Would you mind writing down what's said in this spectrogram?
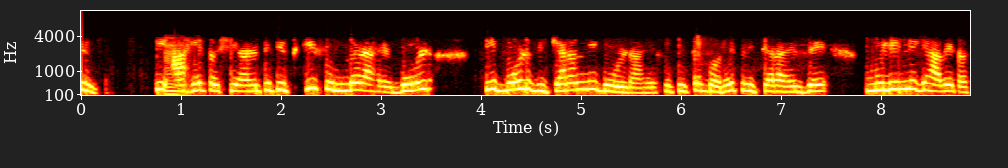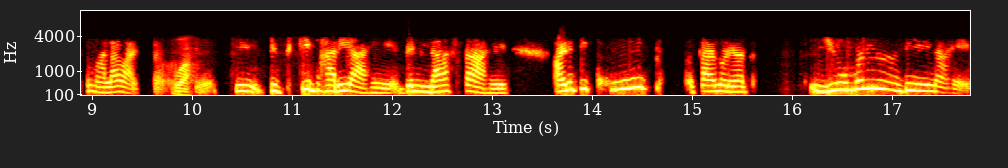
इज ती. आहे तशी आणि ती तितकी सुंदर आहे. बोल्ड ती बोल्ड विचारांनी बोल्ड आहे. सो तिचे बरेच विचार आहेत जे मुलींनी घ्यावेत असं मला. वाटतं. ती तितकी भारी आहे बिनधास्त आहे. आणि ती खूप काय म्हणूयात ह्युमन बिईंग आहे.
